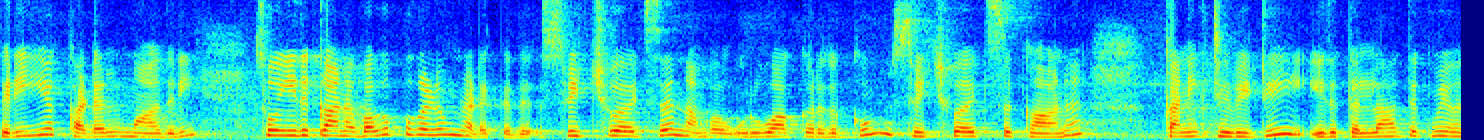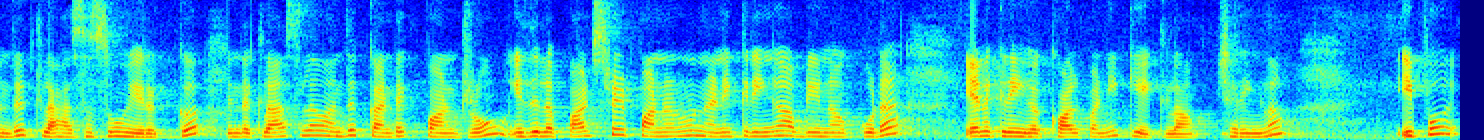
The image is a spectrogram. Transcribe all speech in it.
பெரிய கடல் மாதிரி. ஸோ இதுக்கான வகுப்புகளும் நடக்குது. ஸ்விட்ச் வேர்ட்ஸை நம்ம உருவாக்குறதுக்கும் ஸ்விட்ச் வேர்ட்ஸுக்கான கனெக்டிவிட்டி இதுக்கு எல்லாத்துக்குமே வந்து கிளாஸஸும் இருக்குது இந்த கிளாஸில் வந்து கண்டக்ட் பண்ணுறோம் இதில் பார்ட்டிசிபேட் பண்ணணும்னு நினைக்கிறீங்க அப்படின்னா கூட எனக்கு நீங்கள் கால் பண்ணி கேட்கலாம். சரிங்களா? இப்போது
